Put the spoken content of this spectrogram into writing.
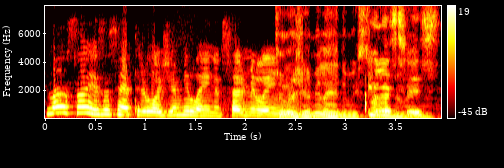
Não, só isso, assim, a trilogia Millennium, série Millennium. Trilogia Millennium, isso, é Isso, Millennium. isso.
